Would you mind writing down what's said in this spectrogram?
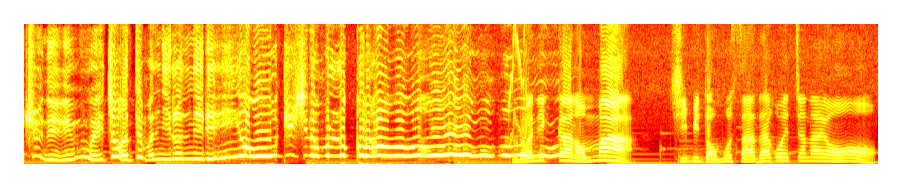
주님 왜 저한테만 이런 일이? 어 귀신아 물러거라. 그러니까 엄마 집이 너무 싸다고 했잖아요 어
